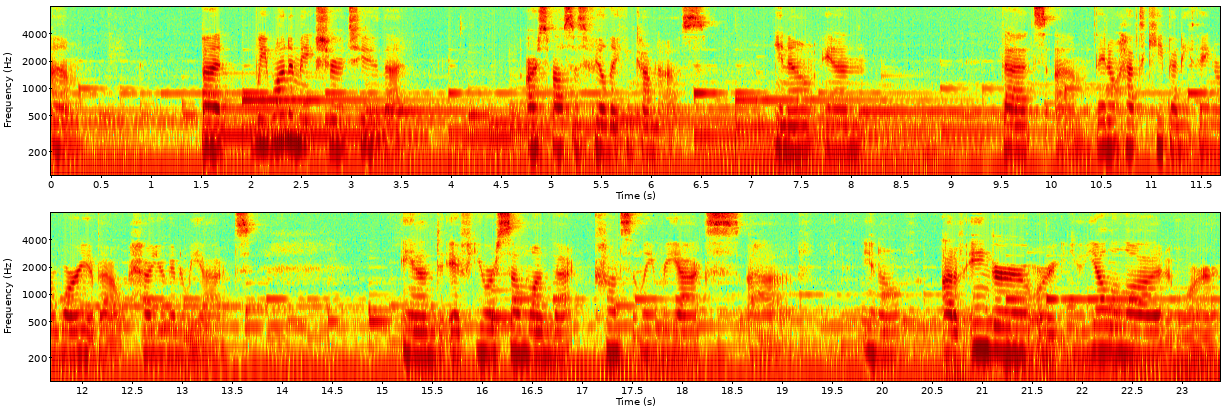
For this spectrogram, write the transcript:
um, but we want to make sure too that our spouses feel they can come to us you know and that um, they don't have to keep anything or worry about how you're going to react. And if you're someone that constantly reacts uh, you know out of anger or you yell a lot or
